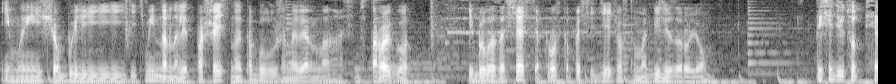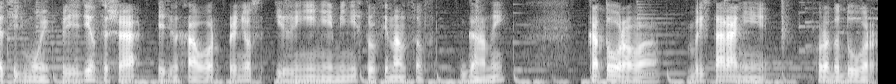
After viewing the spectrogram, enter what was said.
И мы еще были детьми, наверное, лет по 6, но это был уже, наверное, 72 год. И было за счастье просто посидеть в автомобиле за рулем. 1957 президент США Эйзенхауэр принес извинения министру финансов Ганы, которого в ресторане города Дувр,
